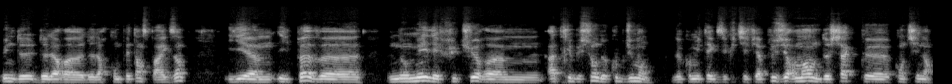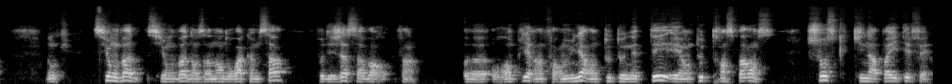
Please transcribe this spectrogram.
une de, leurs de leurs compétences par exemple, ils, ils peuvent nommer les futures attributions de Coupe du Monde, le comité exécutif. Il y a plusieurs membres de chaque continent. Donc, si on va, si on va dans un endroit comme ça, faut déjà savoir, enfin, remplir un formulaire en toute honnêteté et en toute transparence, chose qui n'a pas été fait.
